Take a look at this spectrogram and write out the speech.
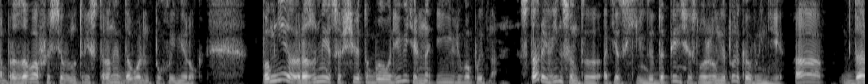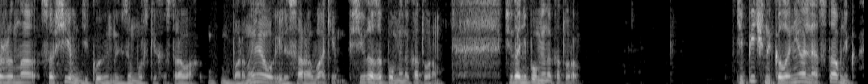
образовавшийся внутри страны довольно тухлый мирок. По мне, разумеется, все это было удивительно и любопытно. Старый Винсент, отец Хильды, до пенсии служил не только в Индии, а даже на совсем диковинных заморских островах Борнео или Сараваки, всегда запомню на котором. Всегда не помню на котором. Типичный колониальный отставник –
